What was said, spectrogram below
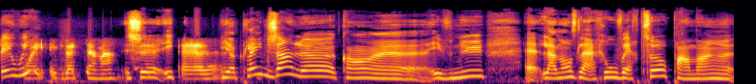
Ben oui. exactement. Euh, il y a plein de gens là quand euh, est venue euh, l'annonce de la réouverture pendant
